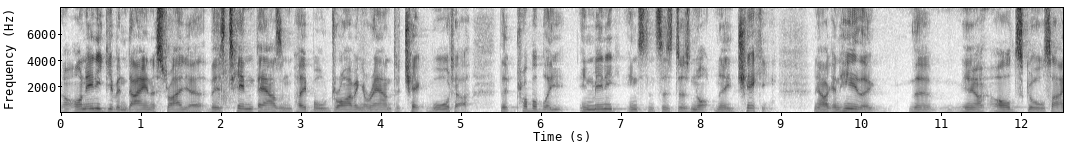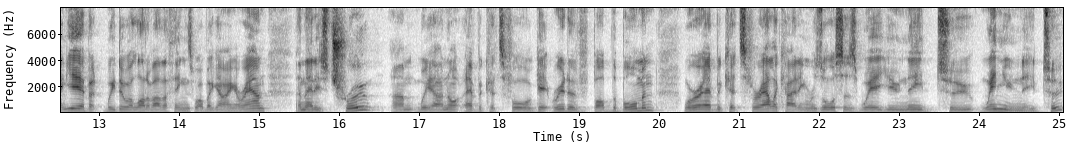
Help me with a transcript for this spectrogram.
on any given day in Australia, there's 10,000 people driving around to check water that probably in many instances does not need checking. Now I can hear the, the you know, old school saying, yeah, but we do a lot of other things while we're going around, and that is true. Um, we are not advocates for get rid of Bob the Boreman. We're advocates for allocating resources where you need to, when you need to,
